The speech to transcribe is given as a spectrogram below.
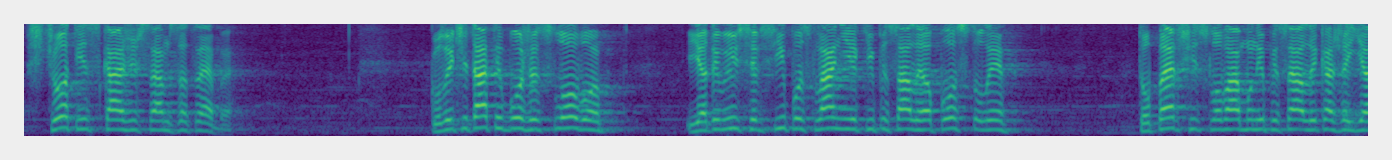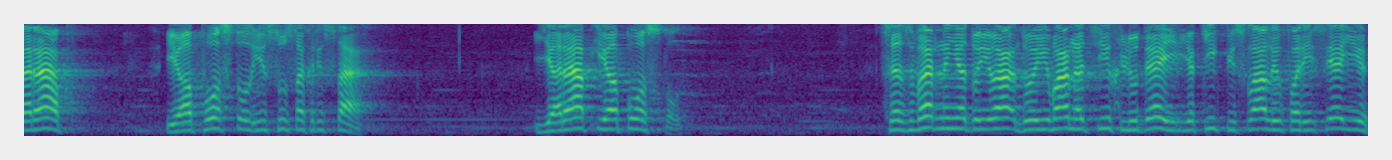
Що ти скажеш сам за себе? Коли читати Боже Слово, я дивився всі послання, які писали апостоли, то перші слова вони писали, каже, я раб і апостол Ісуса Христа. Я раб і апостол. Це звернення до Івана цих людей, яких післали фарисеї,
